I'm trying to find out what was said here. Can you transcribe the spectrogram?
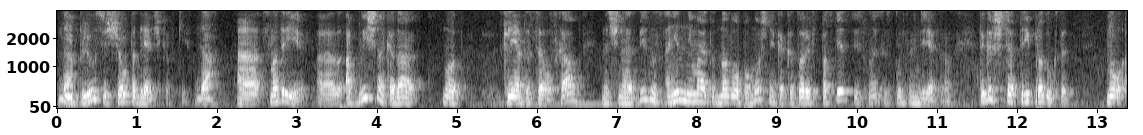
Да. и плюс еще подрядчиков каких-то. Да. А, смотри, а, обычно, когда ну, вот, клиенты Sales Hub начинают бизнес, они нанимают одного помощника, который впоследствии становится исполнительным директором. Ты говоришь, у тебя три продукта. Ну,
